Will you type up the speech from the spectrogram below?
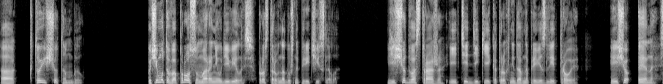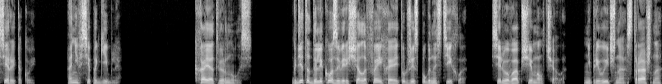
«А кто еще там был?» Почему-то вопросу Мара не удивилась, просто равнодушно перечислила. «Еще два стража, и те дикие, которых недавно привезли, трое. И еще Эна, серый такой. Они все погибли». Кая отвернулась. Где-то далеко заверещала Фейха и тут же испуганно стихла. Сельва вообще молчала. Непривычно, страшно,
